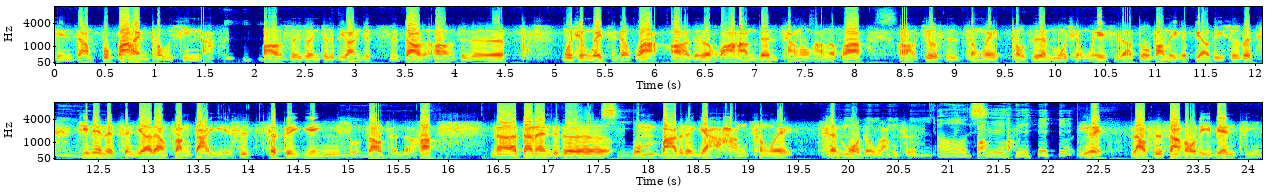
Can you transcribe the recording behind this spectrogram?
千张，不包含投信呐。哦，所以说你这个地方你就知道了哈，这个目前为止的话啊，这个华航跟长隆航的话啊，就是成为投资人目前为止啊多方的一个标的，所以说今天的成交量放大也是这个原因所造成的哈。那当然这个我们把这个亚航称为沉默的王者哦，是，因为老师上后的一边紧，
